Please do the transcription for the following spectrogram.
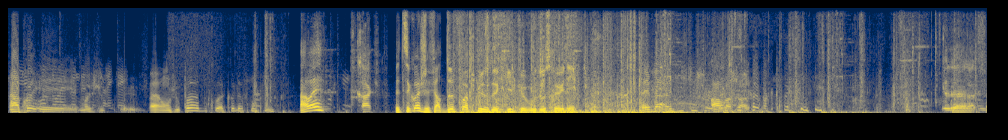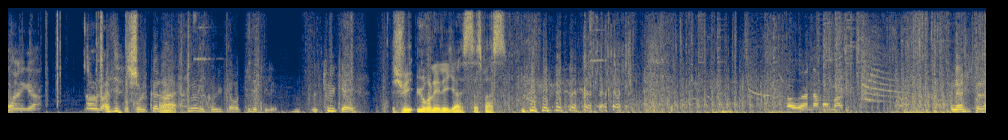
Ah, Après, et moi, je... euh, bah, on joue pas beaucoup à Call of non plus. Ah ouais? Crac Mais tu sais quoi, je vais faire deux fois plus de kills que vous tous réunis. Eh bah, vas-y. Oh, bah, Il y en a là devant les gars. Vas-y, faut qu'on le colle Ouais. un maximum et qu'on lui carotte tout dès qu'il est. Tout le KS. Je vais hurler, les gars, si ça se passe. Oh, ouais, on a mon match. On est juste là.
